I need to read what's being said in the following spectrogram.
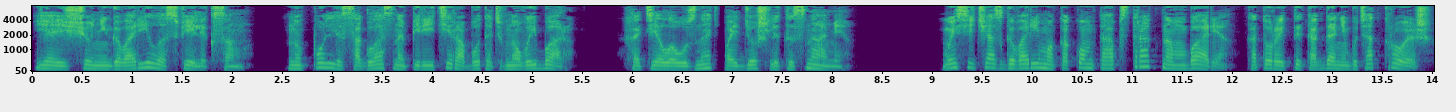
Я еще не говорила с Феликсом, но Полли согласна перейти работать в новый бар. Хотела узнать, пойдешь ли ты с нами. Мы сейчас говорим о каком-то абстрактном баре, который ты когда-нибудь откроешь,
